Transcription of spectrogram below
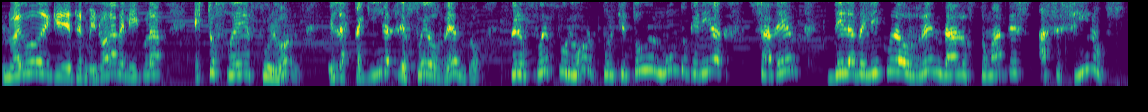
Luego de que terminó la película, esto fue furor. En las taquillas le fue horrendo, pero fue furor porque todo el mundo quería saber de la película horrenda Los Tomates Asesinos.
